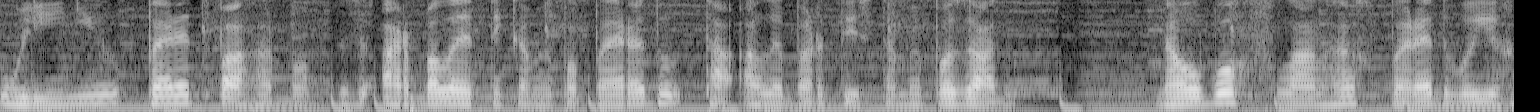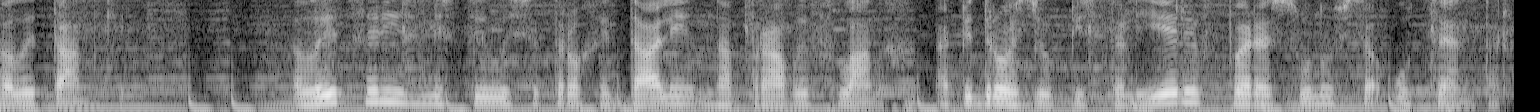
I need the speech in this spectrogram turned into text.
у лінію перед пагорбом з арбалетниками попереду та алебардистами позаду. На обох флангах вперед виїхали танки. Лицарі змістилися трохи далі на правий фланг, а підрозділ пістольєрів пересунувся у центр.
